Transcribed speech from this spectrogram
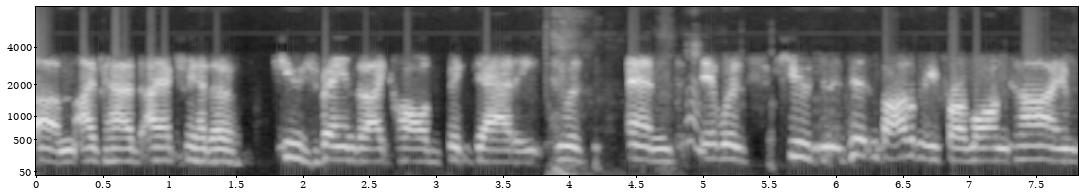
Um, I've had, I actually had a huge vein that I called Big Daddy. It was, and it was huge and it didn't bother me for a long time.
